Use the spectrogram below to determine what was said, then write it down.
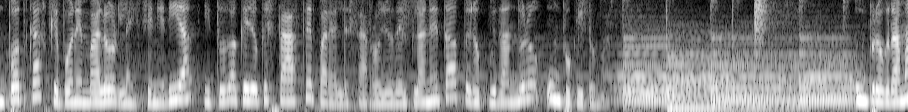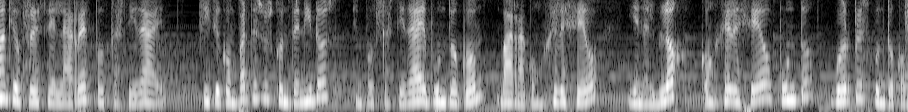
Un podcast que pone en valor la ingeniería y todo aquello que ésta hace para el desarrollo del planeta, pero cuidándolo un poquito más. Un programa que ofrece la red Podcastidae y que comparte sus contenidos en podcastidae.com barra con y en el blog con gdgeo.wordpress.com.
